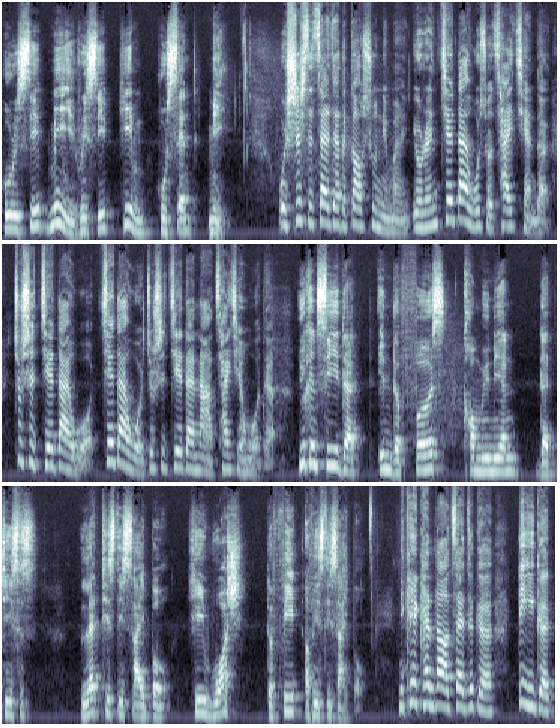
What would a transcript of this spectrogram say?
who received me received him who sent me. 我实实在在的告诉你们，有人接待我所差遣的，就是接待我；接待我，就是接待那差遣我的。 You can see that in the first communion that Jesus led his disciple, he washed the feet of his disciple. 你可以看到，在这个第一个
